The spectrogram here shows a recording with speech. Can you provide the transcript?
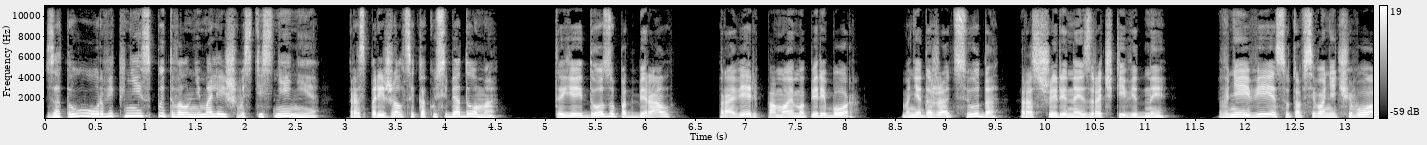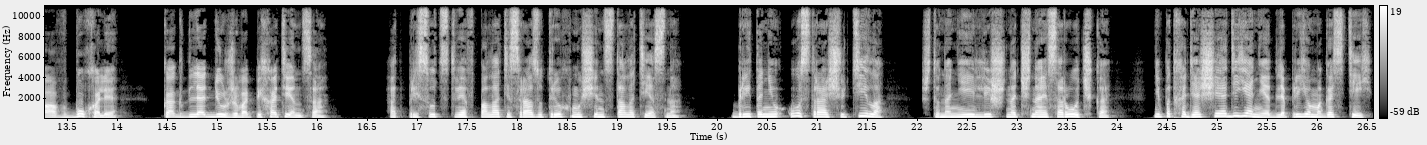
Зато Орвик не испытывал ни малейшего стеснения, распоряжался, как у себя дома. «Ты ей дозу подбирал? Проверь, по-моему, перебор. Мне даже отсюда расширенные зрачки видны. В ней весу-то всего ничего, а вбухали, как для дюжего пехотинца». От присутствия в палате сразу трех мужчин стало тесно. Британи остро ощутила, что на ней лишь ночная сорочка, неподходящее одеяние для приема гостей.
